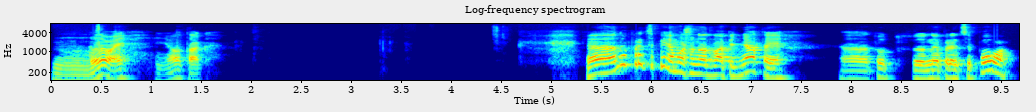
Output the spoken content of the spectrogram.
Ну, давай, я отак. Е, ну, в принципі, я можу на 2 підняти. Е, тут не принципово.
